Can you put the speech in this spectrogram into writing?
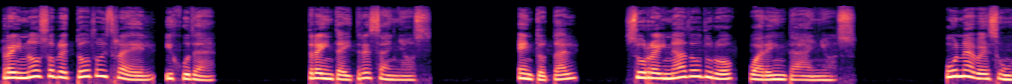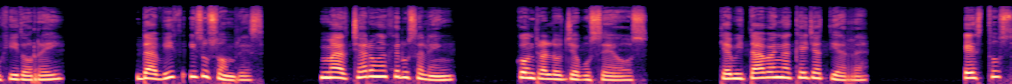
reinó sobre todo Israel y Judá, treinta y tres años. En total, su reinado duró cuarenta años. Una vez ungido rey, David y sus hombres marcharon a Jerusalén contra los jebuseos, que habitaban aquella tierra. Estos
